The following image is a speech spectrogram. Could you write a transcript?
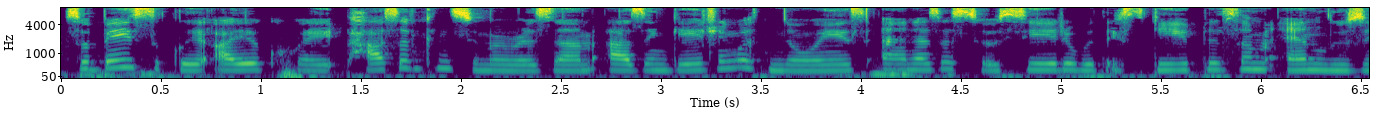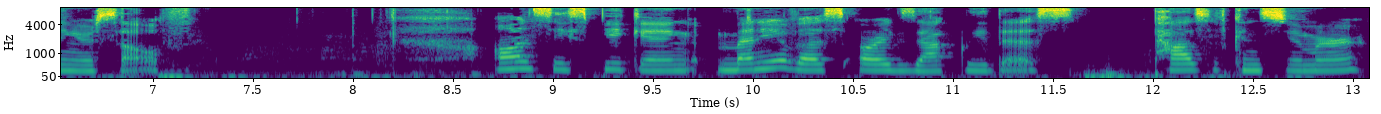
So basically, I equate passive consumerism as engaging with noise and as associated with escapism and losing yourself. Honestly speaking, many of us are exactly this passive consumer,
